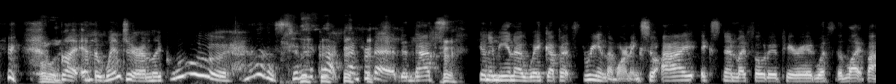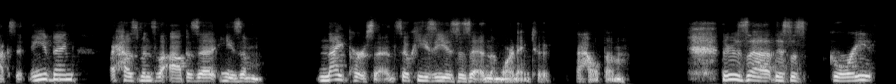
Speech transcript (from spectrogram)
Totally. but in the winter, I'm like, ooh, oh, seven o'clock time for bed. And that's going to mean I wake up at three in the morning. So I extend my photo period with the light box in the evening. My husband's the opposite. He's a night person. So he uses it in the morning to, to help him. There's uh there's this great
